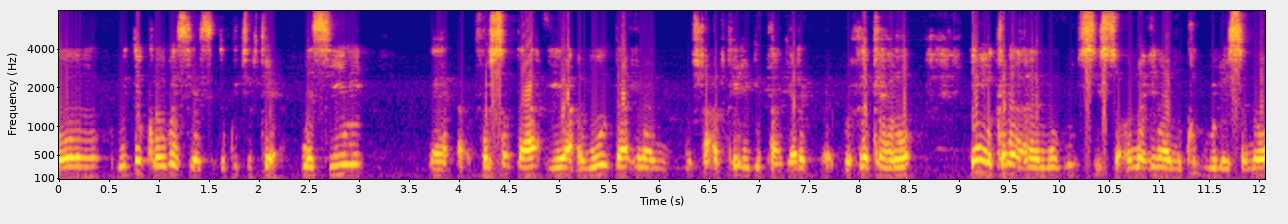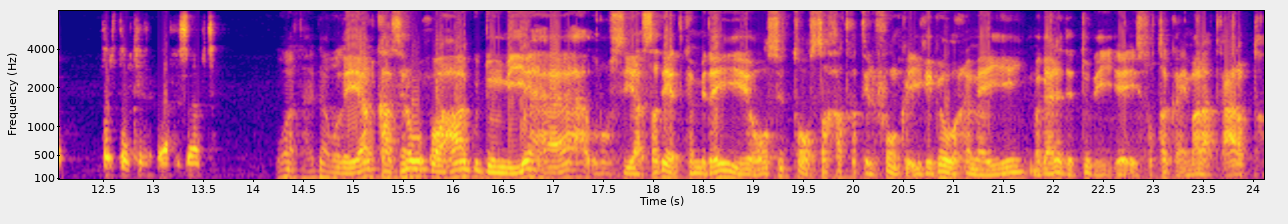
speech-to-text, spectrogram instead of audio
oo muddo kooban siyaasadda ku jirta na siiyey fursadda iyo awoodda inaan shacabka iyagii taageero buuxda ka helno iminkana aanu u sii soconno inaanu ku guulaysano tartanka xisaabta. Waa tahay daawadayaalkaasina wuxuu ahaa guddoomiyaha urur siyaasadeedka miday oo si toosa khadka telefoonka igaga warramayay magaalada dubay ee isutaga imaaraadka carabta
